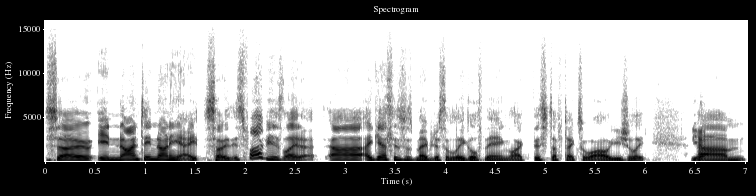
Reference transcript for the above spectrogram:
So in 1998, so it's five years later. Uh, I guess this was maybe just a legal thing. Like this stuff takes a while usually. Yeah. Um,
